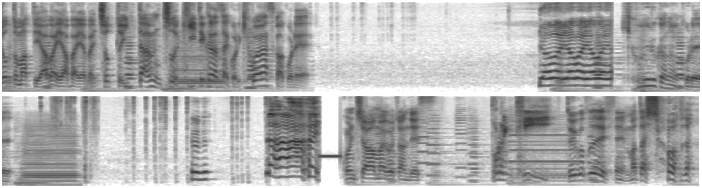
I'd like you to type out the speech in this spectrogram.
ちょっと待ってやばいやばいやばい。ちょっと一旦ちょっと聞いてください。これ聞こえますかこれ。やばいやばいやばい。聞こえるかなこれ。あーこんにちはまいこちゃんですプリティ。ということでですねまた視聴者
